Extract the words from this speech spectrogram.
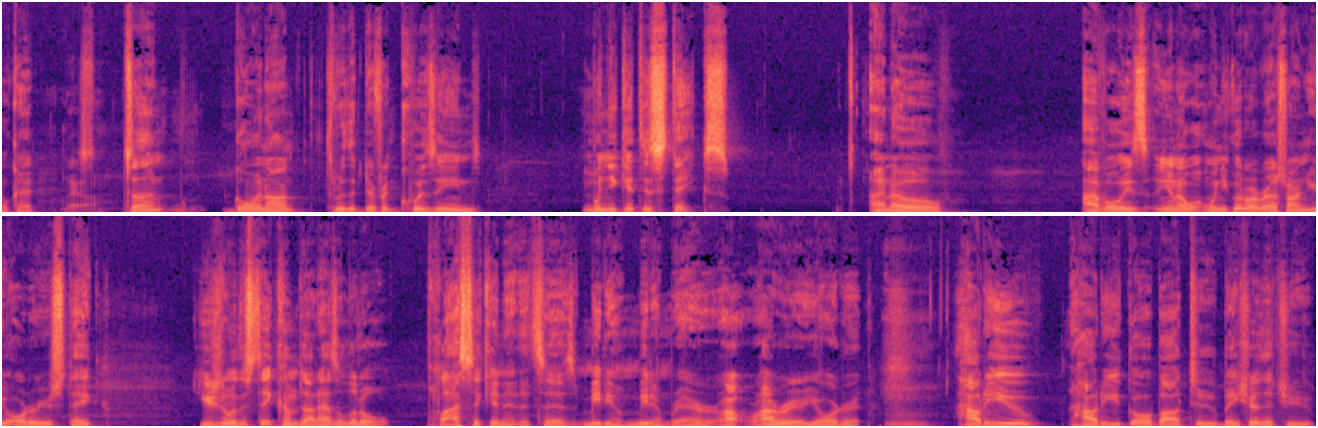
Okay. Yeah. So then, going on through the different cuisines, when you get to steaks, I know I've always, you know, when you go to a restaurant, you order your steak. Usually, when the steak comes out, it has a little plastic in it that says medium, medium rare, or how- however you order it. How do you how do you go about to make sure that you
